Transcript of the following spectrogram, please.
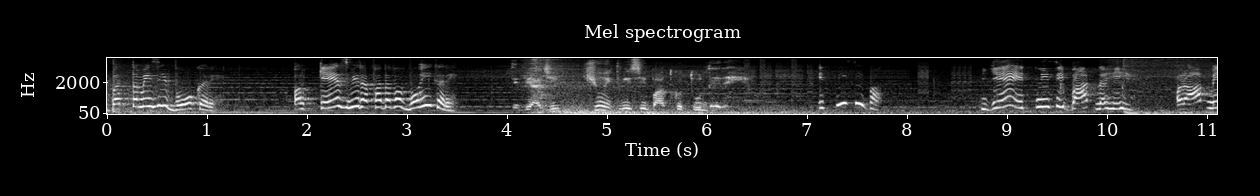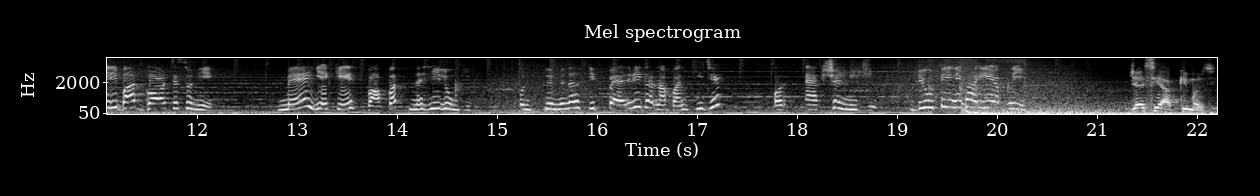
बदतमीजी वो करे और केस भी रफा दफ़ा वो ही करे। दिव्या जी क्यों इतनी सी बात को तूल दे रही हो? इतनी सी बात? ये इतनी सी बात नहीं है। और आप मेरी बात गौर से सुनिए। मैं ये केस वापस नहीं लूँगी। उन क्रिमिनल की पैरवी करना बंद कीजिए और एक्शन लीजिए। ड्यूटी निभाइए अपनी। जैसी आपकी मर्ज़ी।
